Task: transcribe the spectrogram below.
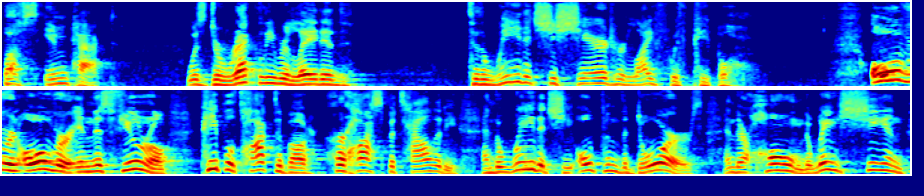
Buff's impact was directly related to the way that she shared her life with people. Over and over in this funeral, people talked about her hospitality and the way that she opened the doors and their home, the way she and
